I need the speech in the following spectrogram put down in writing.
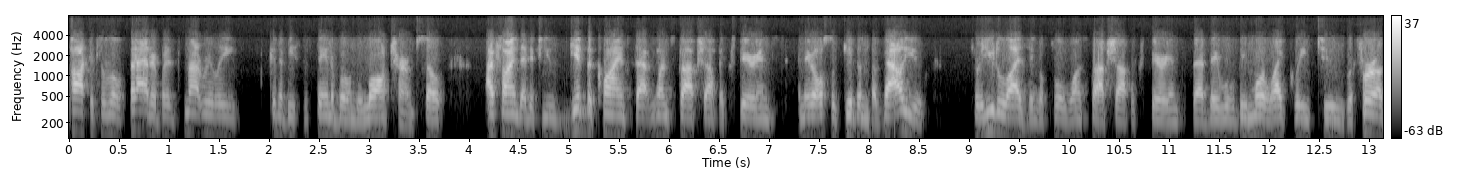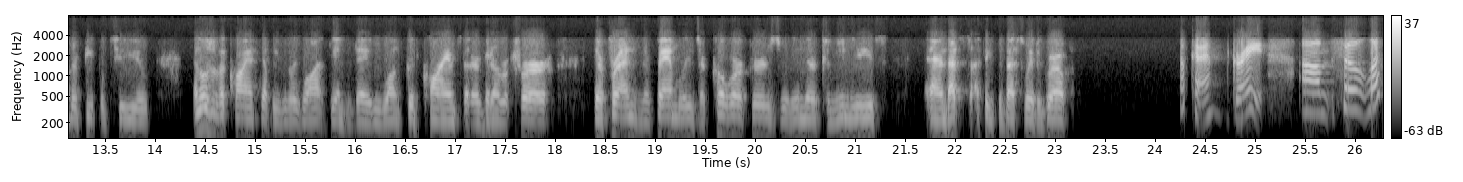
pockets a little fatter, but it's not really going to be sustainable in the long term. So I find that if you give the clients that one-stop shop experience and they also give them the value for utilizing a full one-stop shop experience, that they will be more likely to refer other people to you. And those are the clients that we really want at the end of the day. We want good clients that are going to refer their friends, their families, their coworkers within their communities and that's I think the best way to grow. Okay, great. Um, so let's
